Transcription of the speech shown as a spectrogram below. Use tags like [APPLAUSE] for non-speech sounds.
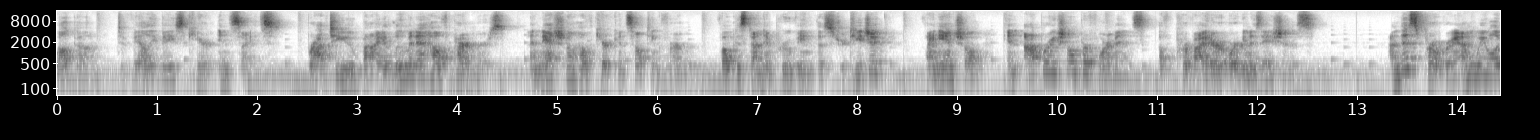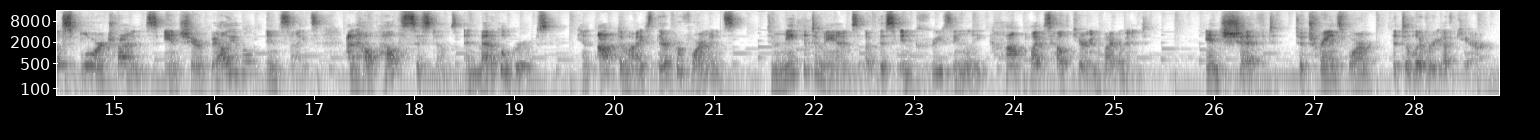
Welcome to Value Based Care Insights, brought to you by Lumina Health Partners, a national healthcare consulting firm focused on improving the strategic, financial, and operational performance of provider organizations. On this program, we will explore trends and share valuable insights on how health systems and medical groups can optimize their performance to meet the demands of this increasingly complex healthcare environment and shift to transform the delivery of care.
